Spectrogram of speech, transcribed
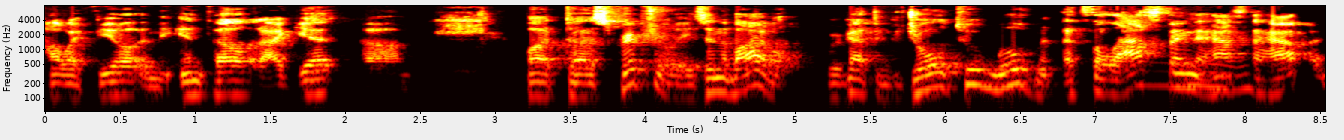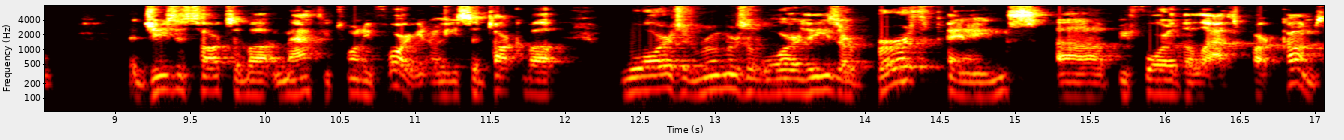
how I feel and the intel that I get, um, but uh, scripturally, it's in the Bible. We've got the Joel 2 movement. That's the last thing that has to happen that Jesus talks about in Matthew 24. You know, he said, talk about wars and rumors of war. These are birth pangs uh, before the last part comes.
